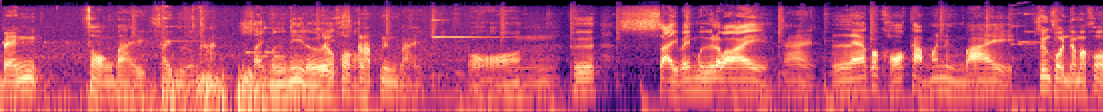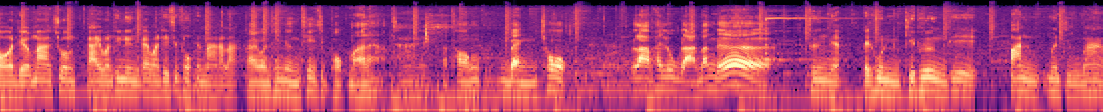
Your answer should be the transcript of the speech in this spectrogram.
แบงค์สองใบใส่มือของท่าน ใส่มือนี่เลยแล้วขอกลับหนึ่งใบ อ๋ออม คือใส่ใบมือละใบใช่ แล้วก็ขอกลับมาหนึ่งใบซึ่งคนจะมาขอกันเยอะมากช่วงใกล้วันที่หนึ่งใกล้วันที่ 16เป็นมากันละใกล้วันที่หนึ่งที่ 16 มาแล้วใช่ ตาทองแบ่งโชคลาภให้ลูกหลานบ้างเด้อซึ่งเนี่ยเป็นหุ่นขี้ผึ้งที่ปั้นเหมือนจริงมาก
